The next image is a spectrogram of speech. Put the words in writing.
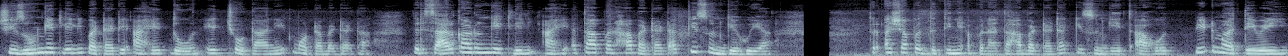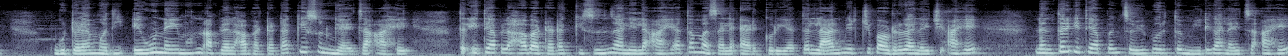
शिजवून घेतलेली बटाटे आहेत दोन एक छोटा आणि एक मोठा बटाटा. तर साल काढून घेतलेली आहे. आता आपण हा बटाटा किसून घेऊया. तर अशा पद्धतीने आपण आता हा बटाटा किसून घेत आहोत. पीठ मळते वेळी गुटळ्यामध्ये येऊ नये म्हणून आपल्याला हा बटाटा किसून घ्यायचा आहे. तर इथे आपला हा बटाटा किसून झालेला आहे. आता मसाले ॲड करूया. तर लाल मिरची पावडर घालायची आहे. नंतर इथे आपण चवीपुरतं मीठ घालायचं आहे.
